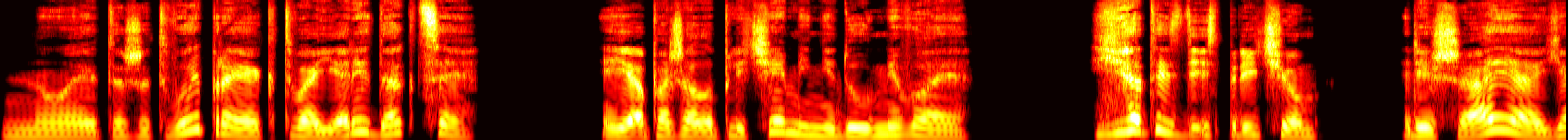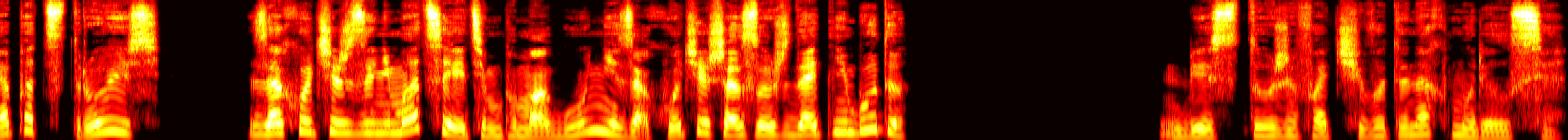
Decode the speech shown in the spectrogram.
Но это же твой проект, твоя редакция. Я пожала плечами, недоумевая. Я-то здесь при чем? Решай, а я подстроюсь. Захочешь заниматься этим — помогу, не захочешь — осуждать не буду. Бестужев от чего-то нахмурился.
